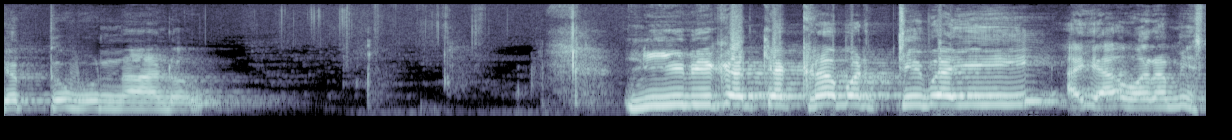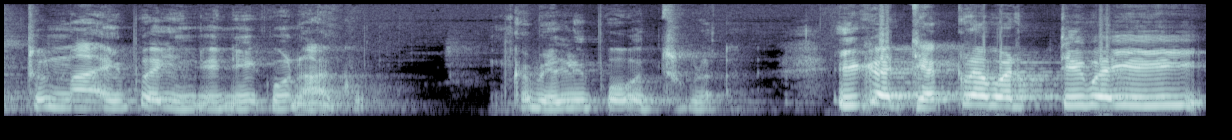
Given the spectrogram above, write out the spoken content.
చెప్తూ ఉన్నాడు నీవిక చక్రవర్తిపై అయా వరం అయిపోయింది నీకు నాకు. ఇంకా వెళ్ళిపోవచ్చు కూడా. ఇక చక్రవర్తిపై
